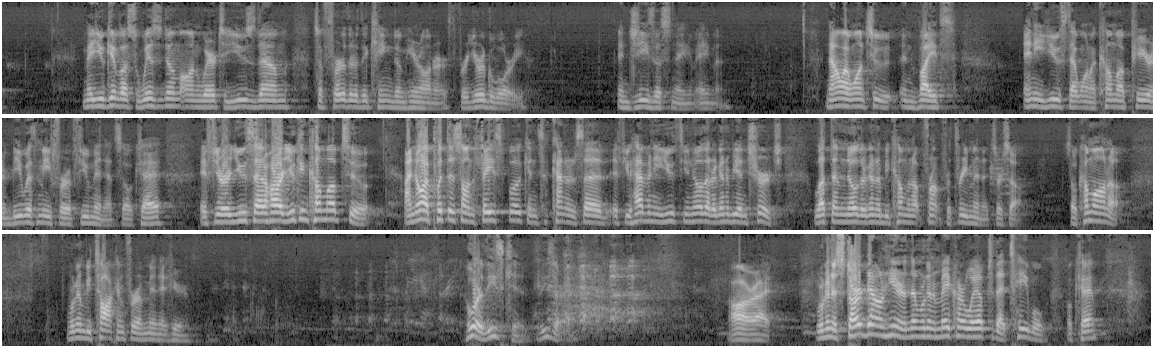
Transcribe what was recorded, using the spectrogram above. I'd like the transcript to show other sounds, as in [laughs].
May you give us wisdom on where to use them to further the kingdom here on earth for your glory. In Jesus' name, amen. Now I want to invite any youth that want to come up here and be with me for a few minutes, okay? If you're a youth at heart, you can come up too. I know I put this on Facebook and kind of said, if you have any youth you know that are going to be in church, let them know they're going to be coming up front for three minutes or so. So come on up. We're going to be talking for a minute here. Who are these kids? These are. All right. We're going to start down here and then we're going to make our way up to that table, okay?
